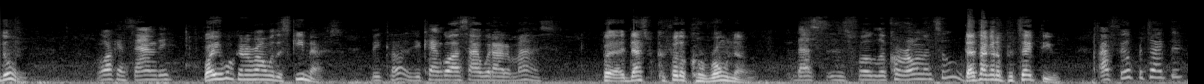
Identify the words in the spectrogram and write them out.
doing? Walking Sandy. Why are you walking around with a ski mask? Because you can't go outside without a mask. But that's for the corona. That's for the corona too. That's not gonna protect you. I feel protected.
